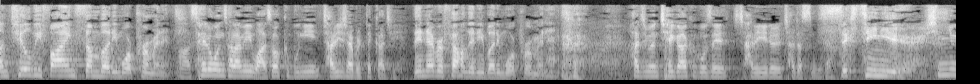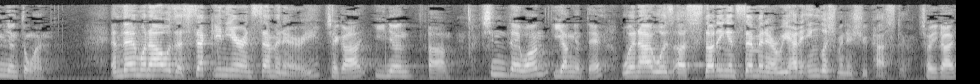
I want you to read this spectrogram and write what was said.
until we find somebody more permanent?" 아, 새로운 사람이 와서 그분이 자리 잡을 때까지. They never found anybody more permanent. 하지만 제가 그곳에 자리를 찾았습니다. 16 years. 16년 동안 And then when I was a second year in seminary, 제가 2년 아, 신대원 2학년 때 when I was uh, studying in seminary, we had an English ministry pastor. 저희가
